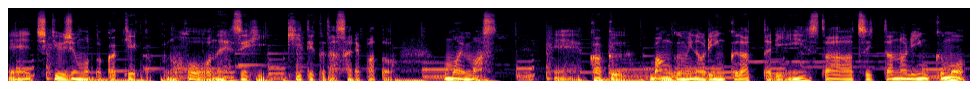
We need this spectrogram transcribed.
えー、地球地元化計画の方をね、ぜひ聞いてくださればと思います。えー、各番組のリンクだったり、インスタ、ツイッターのリンクも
